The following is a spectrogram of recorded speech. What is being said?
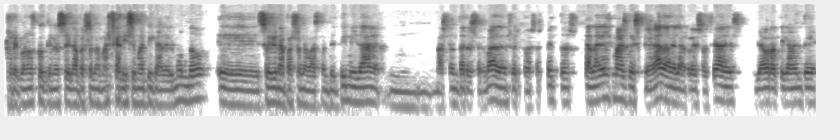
reconozco que no soy la persona más carismática del mundo, eh, soy una persona bastante tímida, mm, bastante reservada en ciertos aspectos, cada vez más despegada de las redes sociales. Ya prácticamente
